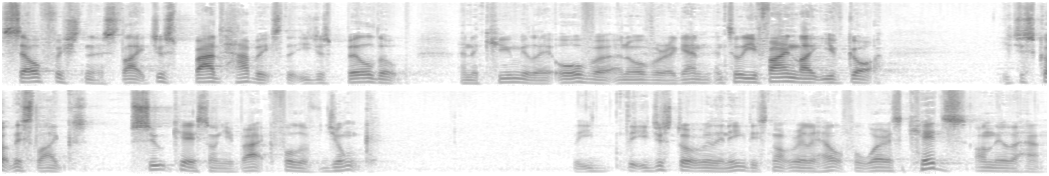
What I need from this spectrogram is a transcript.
selfishness, like just bad habits that you just build up and accumulate over and over again until you find like you've got, you've just got this like suitcase on your back full of junk that you, that you just don't really need. It's not really helpful. Whereas kids, on the other hand,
